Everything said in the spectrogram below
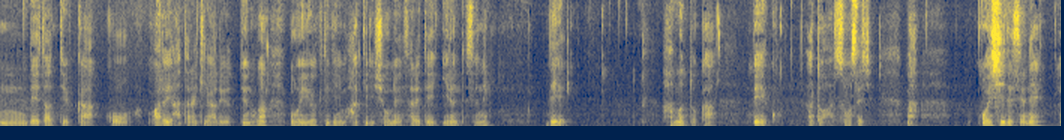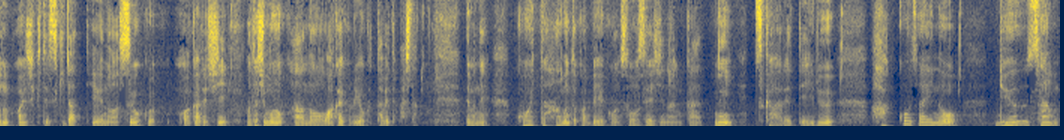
うん、データっていうかこう悪い働きがあるよっていうのがもう医学的にもはっきり証明されているんですよね。で、ハムとかベーコン、あとはソーセージ。まあ、美味しいですよね。うん、美味しくて好きだっていうのはすごくわかるし、私もあの若い頃よく食べてました。でもね、こういったハムとかベーコン、ソーセージなんかに使われている発酵剤の硫酸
